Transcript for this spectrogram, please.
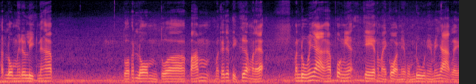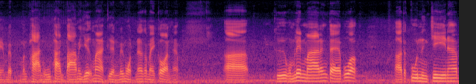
พัดลมไฮดรอลิกนะครับ ตัวพัดลมตัวปั๊มมันก็จะติดเครื่องมาแล้ว มันดูไม่ยากครับ พวกนี้เจสมัยก่อนเนี่ยผมดูเนี่ยไม่ยากเลยแบบมันผ่านหูผ่านตามาเยอะมากเกินไปหมดนะสมัยก่อนครับคือผมเล่นมาตั้งแต่พวกตระกูล 1G นะครับ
